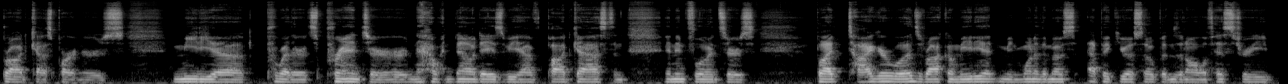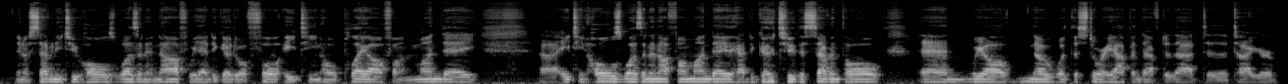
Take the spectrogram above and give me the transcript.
broadcast partners, media, whether it's print or now nowadays we have podcasts and, and influencers But Tiger Woods, Rocco Mediate, I mean, one of the most epic U.S. Opens in all of history. You know, 72 holes wasn't enough. We had to go to a full 18 hole playoff on Monday. Uh, 18 holes wasn't enough on Monday. They had to go to the seventh hole, and we all know what the story happened after that. Uh, Tiger,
